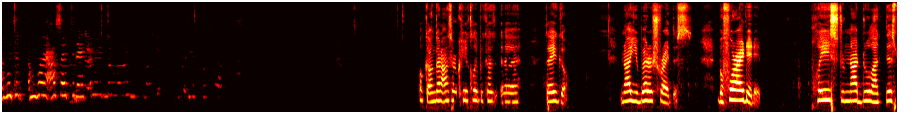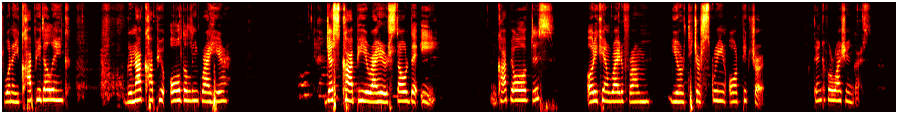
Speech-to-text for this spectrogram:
I'm going to. I'm going outside today. Okay, I'm gonna answer quickly because uh, there you go. Now you better try this. Before I did it, please do not do like this when you copy the link. Do not copy all the link right here. Just copy right here. Start the E. And copy all of this. Or you can write from your teacher's screen or picture. Thank you for watching guys.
